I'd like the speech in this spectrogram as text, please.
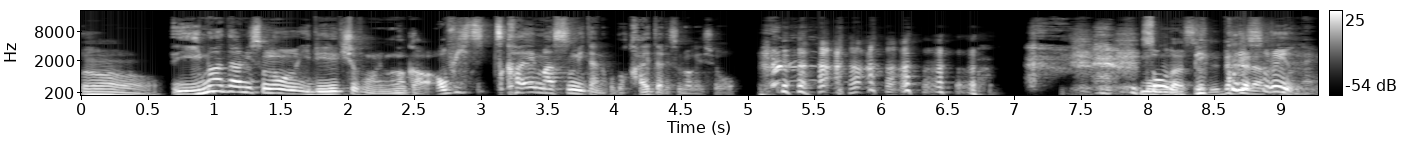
うん。未だにその履歴書とかにもなんか、オフィス使えますみたいなこと書いたりするわけでしょ？そうなんですよね。びっくりだから、するよね。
